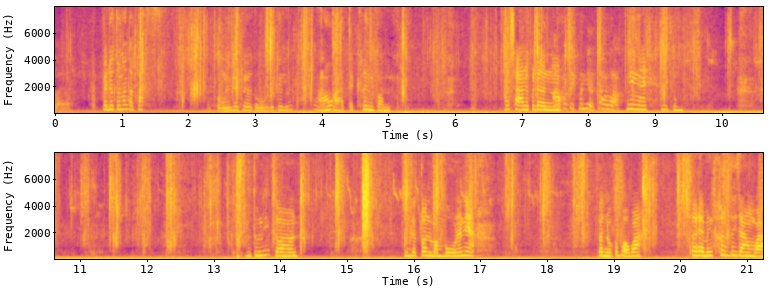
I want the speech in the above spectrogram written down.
สวยนะ ไปดูตรงนั้นก่อนปะตรงนี้ไม่ขึ้นเลยตรงนู้นมันจะขึ้นหรือเอาอาจจะขึ้นก่อนเมื่อเช้าเนี่ยก็เดินอ้าวมาก็ติดข้าวเหนียวเจ้าเหรอนี่ไงนี่ถุงดูตรงนี้ก่อนมันจะต้นบัมบูนะเนี่ยแต่หนูก็บอกว่า เธอเห็นมันขึ้นหรือยังวะ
